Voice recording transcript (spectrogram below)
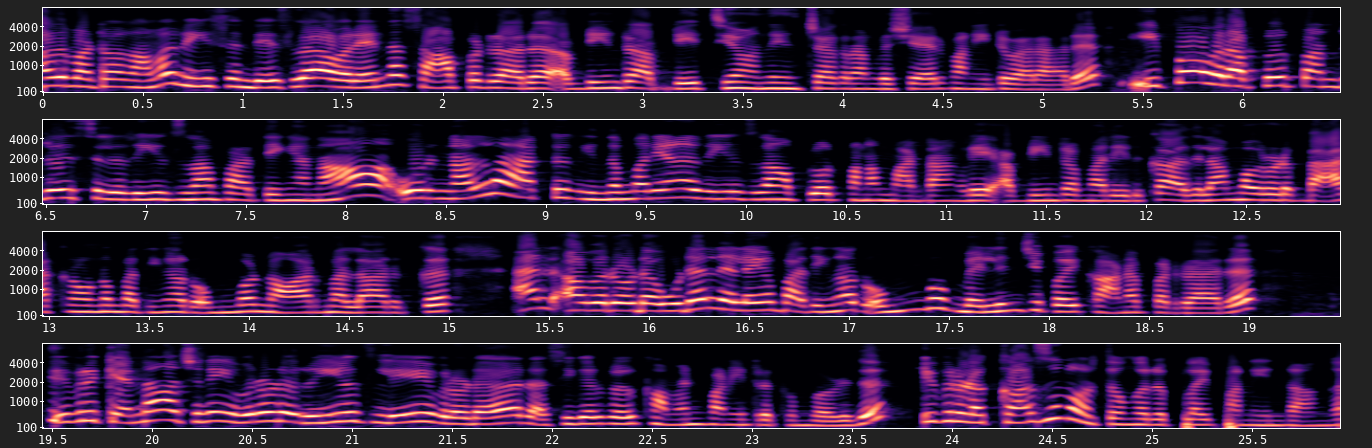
அது மட்டும் இல்லாமல் ரீசெண்ட் டேஸில் அவர் என்ன சாப்பிட்றாரு அப்படின்ற அப்டேட்ஸையும் வந்து இன்ஸ்டாகிராமில் ஷேர் பண்ணிட்டு வராரு. இப்போ அவர் அப்லோட் பண்ணுற சில ரீல்ஸ்லாம் பார்த்தீங்கன்னா ஒரு நல்ல ஆக்டர் இந்த மாதிரியான ரீல்ஸ்லாம் அப்லோட் பண்ண மாட்டாங்களே அப்படின்ற மாதிரி இருக்கு. அது இல்லாமல் அவரோட பேக்ரவுண்டும் பார்த்தீங்கன்னா ரொம்ப நார்மலாக இருக்கு. அண்ட் அவரோட உடல்நிலையும் பார்த்தீங்கன்னா ரொம்ப மெலிஞ்சு போய் காணப்படுறாரு. இவருக்கு என்ன ஆச்சுன்னா இவரோட ரீல்ஸ்லயே இவரோட ரசிகர்கள் கமெண்ட் பண்ணிட்டு இருக்கும் பொழுது இவரோட கசின் ஒருத்தவங்க ரிப்ளை பண்ணியிருந்தாங்க.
